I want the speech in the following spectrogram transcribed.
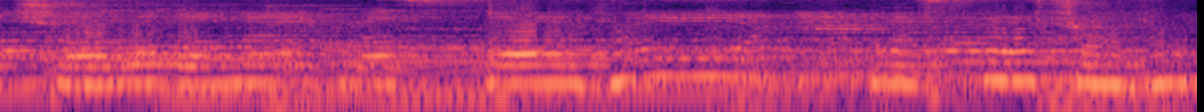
зачарована красою і блискучою.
